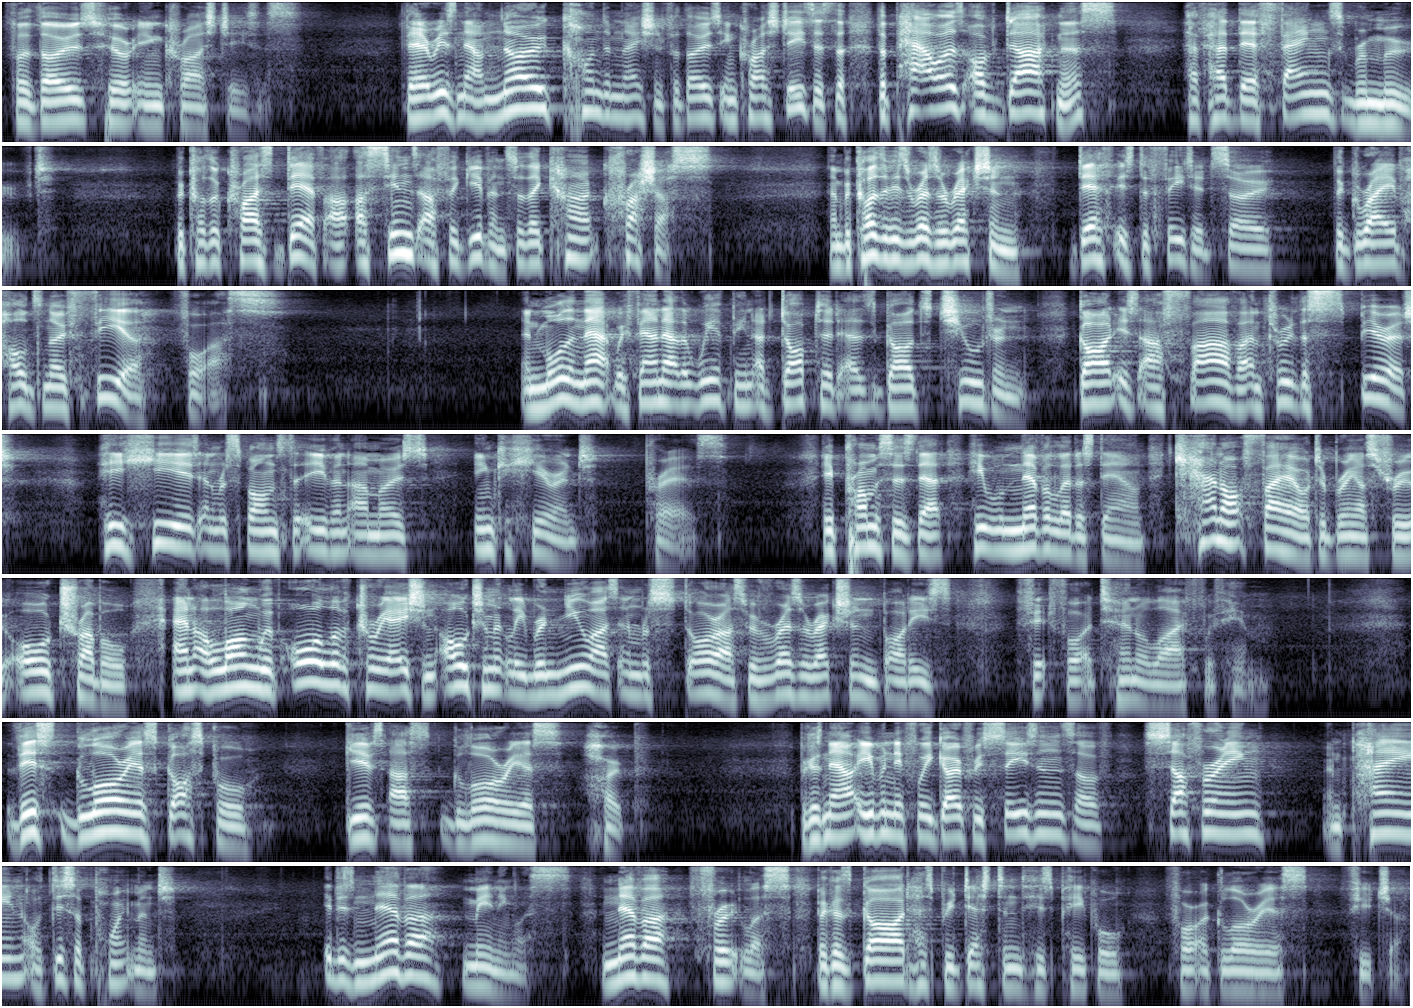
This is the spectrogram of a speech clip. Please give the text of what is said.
for those who are in Christ Jesus. There is now no condemnation for those in Christ Jesus. The, the powers of darkness have had their fangs removed. Because of Christ's death, our, our sins are forgiven, so they can't crush us. And because of his resurrection, death is defeated, so the grave holds no fear for us. And more than that, we found out that we have been adopted as God's children. God is our Father, and through the Spirit, He hears and responds to even our most incoherent prayers. He promises that He will never let us down, cannot fail to bring us through all trouble, and along with all of creation, ultimately renew us and restore us with resurrection bodies fit for eternal life with Him. This glorious gospel gives us glorious hope. Because now, even if we go through seasons of suffering and pain or disappointment, it is never meaningless never fruitless, because God has predestined his people for a glorious future.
